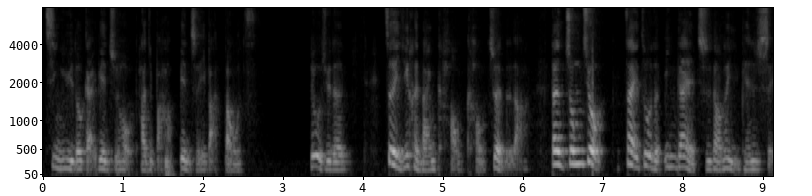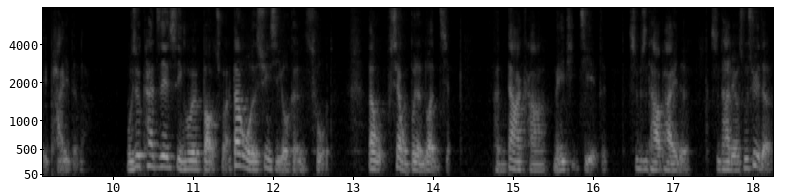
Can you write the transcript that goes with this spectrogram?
境遇都改变之后，他就把它变成一把刀子。所以我觉得这已经很难考考证的啦。但终究在座的应该也知道那影片是谁拍的啦。我就看这件事情会不会爆出来，但我的讯息有可能是错的。但我像我不能乱讲，很大咖媒体界的，是不是他拍的？是他流出去的？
